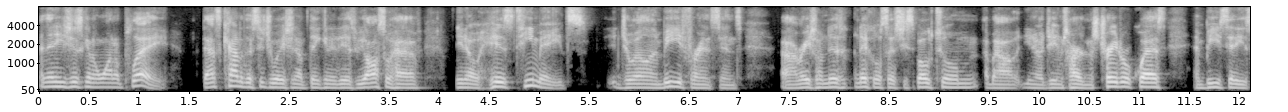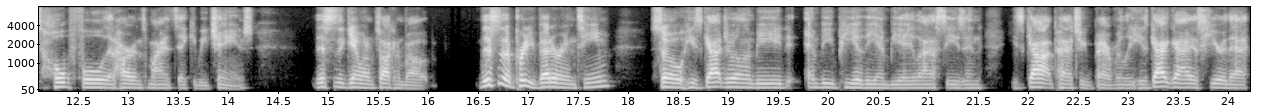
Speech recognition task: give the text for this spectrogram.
and then he's just gonna want to play. That's kind of the situation I'm thinking it is. We also have, you know, his teammates, Joel Embiid, for instance. Uh, Rachel Nichols says she spoke to him about, you know, James Harden's trade request, and B said he's hopeful that Harden's mindset can be changed. This is again what I'm talking about. This is a pretty veteran team. So he's got Joel Embiid, MVP of the NBA last season. He's got Patrick Beverley. He's got guys here that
